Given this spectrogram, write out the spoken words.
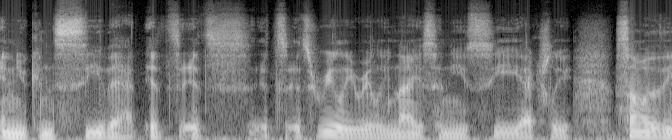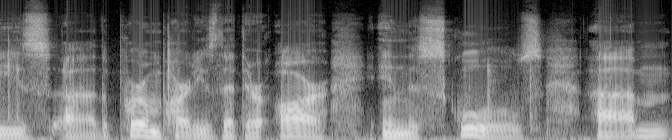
and you can see that. It's it's it's it's really really nice. And you see actually some of these uh, the Purim parties that there are in the schools um,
